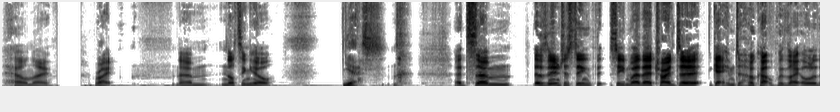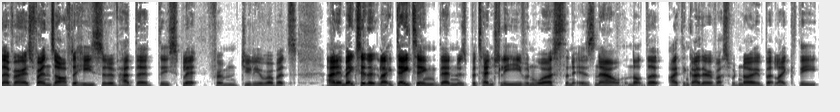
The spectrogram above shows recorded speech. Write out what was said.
Hell no. Right. Um, Notting Hill. Yes, It's um. There's an interesting th- scene where they're trying to get him to hook up with like all of their various friends after he's sort of had the the split from Julia Roberts, and it makes it look like dating then was potentially even worse than it is now. Not that I think either of us would know, but like the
